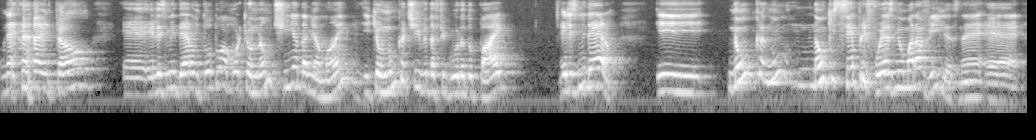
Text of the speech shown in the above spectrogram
Né? Então, é, eles me deram todo o amor que eu não tinha da minha mãe e que eu nunca tive da figura do pai. Eles me deram. E nunca, não, não que sempre foi as mil maravilhas, né? É,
